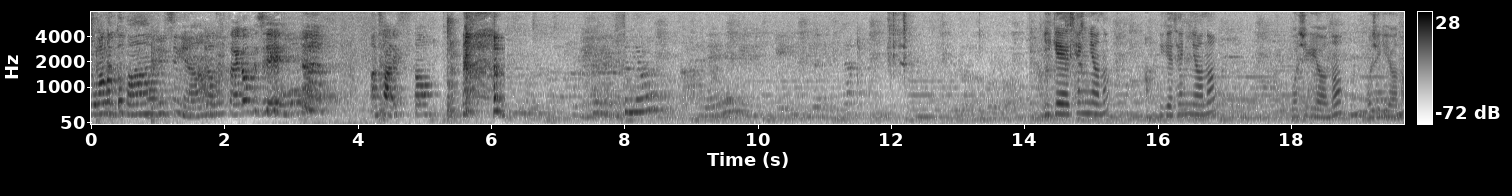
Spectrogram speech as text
어, 조만간 또 봐. 아 1층이야 잘 가보지. 아 잘했어. 이게 생연어? 이게 생연어? 머시기 연어? 머시기 연어.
